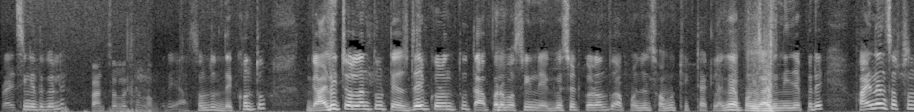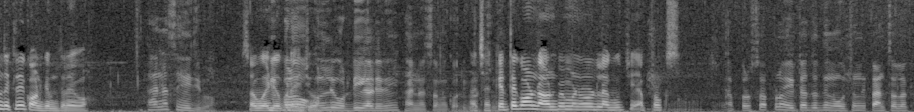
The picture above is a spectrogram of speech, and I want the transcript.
ପ୍ରାଇସିଂ କେତେ କହିଲେ ପାଞ୍ଚ ଲକ୍ଷ ନବେ ଆସନ୍ତୁ ଦେଖନ୍ତୁ ଗାଡ଼ି ଚଲାନ୍ତୁ ଟେଷ୍ଟ ଡ୍ରାଇଭ୍ କରନ୍ତୁ ତାପରେ ବସିକି ନେଗୋସିଏଟ୍ କରନ୍ତୁ ଆପଣ ଯଦି ସବୁ ଠିକ୍ଠାକ୍ ଲାଗେ ଆପଣ ଗାଡ଼ି ନେଇଯାଇପାରିବେ ଫାଇନାନ୍ସ ଅପସନ୍ ଦେଖିଲେ କ'ଣ କେମିତି ରହିବ ଫାଇନାନ୍ସ ହେଇଯିବ ସବୁ ଗାଡ଼ି ଉପରେ ହେଇଯିବ ଓନ୍ଲି ଓଡି ଗାଡ଼ିରେ ହିଁ ଫାଇନାନ୍ସ ଆମେ କରିବୁ ଆଚ୍ଛା କେତେ କ'ଣ ଡାଉନ୍ ପେମେଣ୍ଟ ଲାଗୁଛି ଆପ୍ରୋକ୍ସ ଆପ୍ରୋକ୍ସ ଆପଣ ଏଇଟା ଯଦି ନେଉଛନ୍ତି ପାଞ୍ଚ ଲକ୍ଷ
